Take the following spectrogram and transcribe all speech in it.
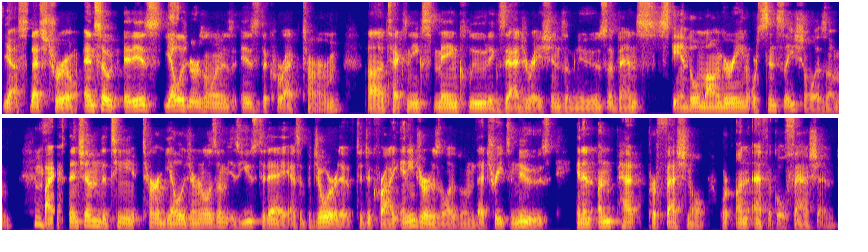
Yes, that's true. And so it is yellow journalism is is the correct term. Uh, techniques may include exaggerations of news, events, scandal mongering, or sensationalism. By extension, the te- term yellow journalism is used today as a pejorative to decry any journalism that treats news in an unprofessional or unethical fashion.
